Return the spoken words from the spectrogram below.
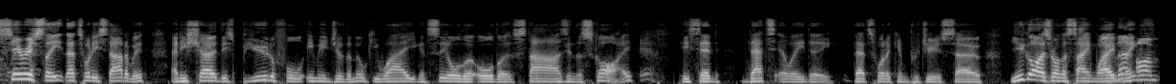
seriously, that's what he started with." And he showed this beautiful image of the Milky Way. You can see all the all the stars in the sky. He said, "That's LED. That's what it can produce." So you guys are on the same wavelength. I'm,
